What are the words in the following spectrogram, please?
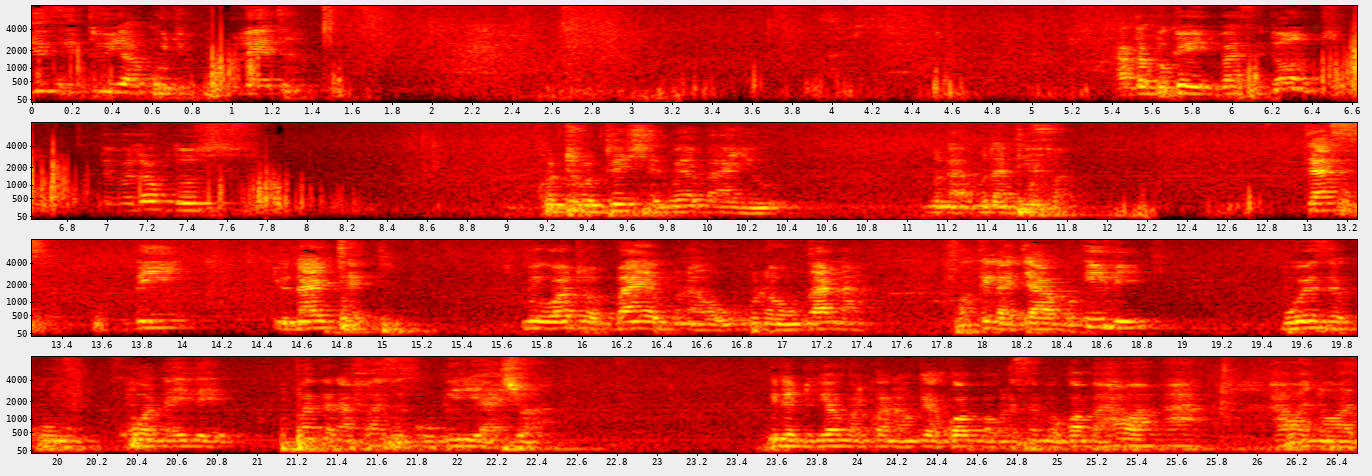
jinsi tu ya kujikuleta hata mkiwa university, don't develop those confrontation whereby you mna, differ. Just be united, mi watu ambaye mnaungana kwa kila jambo, ili muweze ku, kuwa na ile kupata nafasi kuhubiri Yashua. Vile ndugu yangu alikuwa anaongea kwamba wanasema kwamba hawa hawa, ni wa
